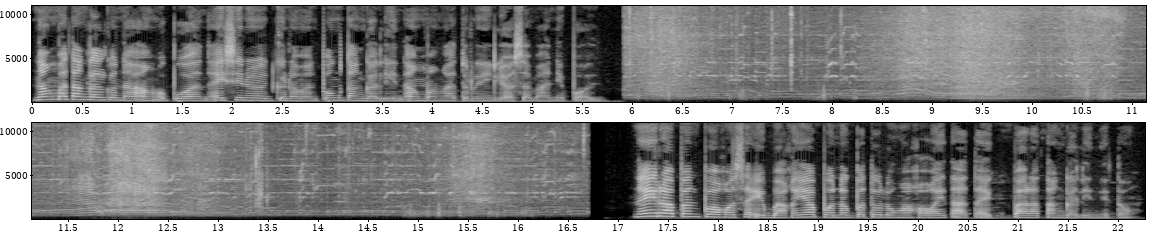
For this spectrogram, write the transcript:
Nang matanggal ko na ang upuan ay sinunod ko naman pong tanggalin ang mga tornilyo sa manifold. Nahirapan po ako sa iba kaya po nagpatulong ako kay tatay para tanggalin ito.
